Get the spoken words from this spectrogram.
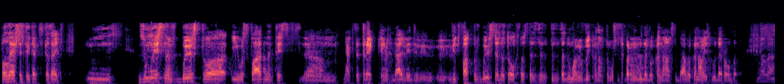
полегшити, так сказати, зумисне вбивство і ускладнити ем, як це трекінг да, від, від факту вбивства до того, хто це задумав і виконав, тому що тепер не буде виконавця, да, виконавець буде робот. Ну да.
